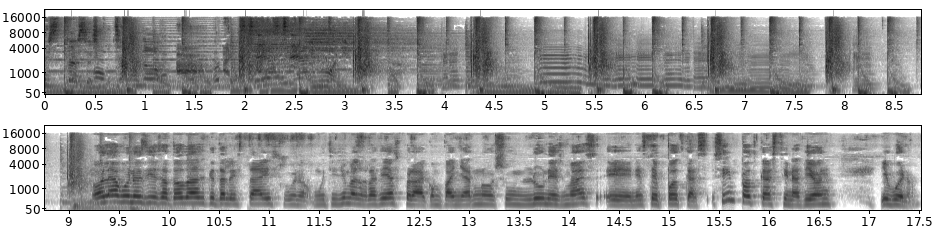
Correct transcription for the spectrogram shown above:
estás escuchando a Aisea y Mónica. Hola, buenos días a todas, ¿qué tal estáis? Bueno, muchísimas gracias por acompañarnos un lunes más en este podcast sin podcastinación. Y bueno,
